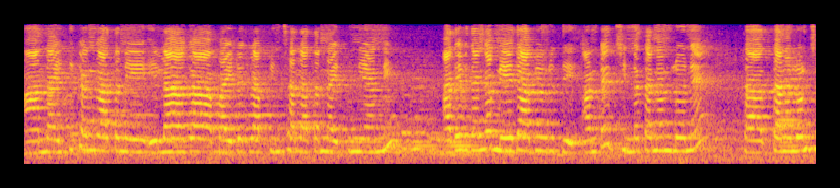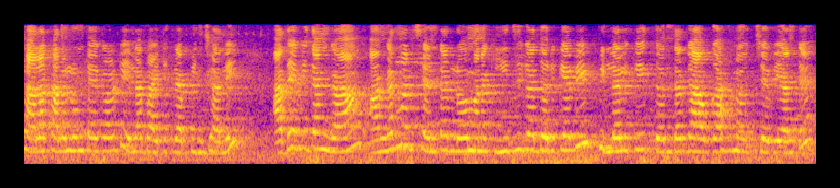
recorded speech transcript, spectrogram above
నైతికంగా అతను ఎలాగా బయటకు రప్పించాలి అతని నైపుణ్యాన్ని. అదేవిధంగా మేధాభివృద్ధి అంటే చిన్నతనంలోనే త- చాలా కళలు ఉంటాయి కాబట్టి ఎలా బయటికి రప్పించాలి. అదేవిధంగా అంగన్వాడీ సెంటర్లో మనకి ఈజీగా దొరికేవి పిల్లలకి తొందరగా అవగాహన వచ్చేవి అంటే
